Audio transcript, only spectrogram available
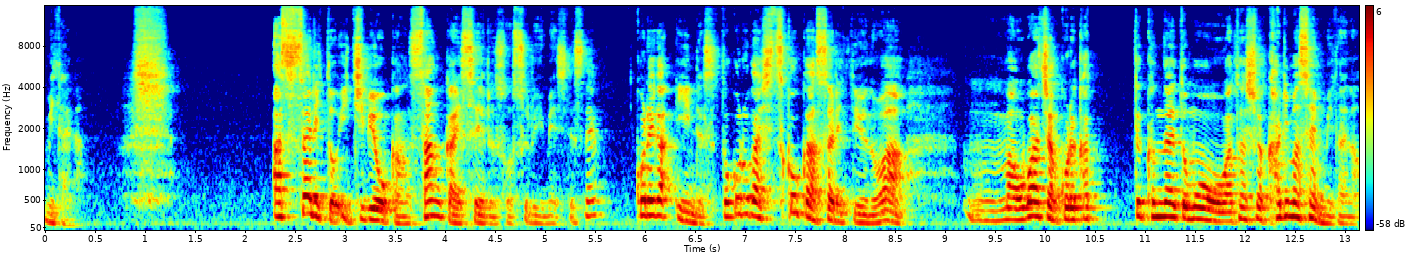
みたいな。あっさりと1秒間3回セールスをするイメージですね。これがいいんです。ところがしつこくあっさりっていうのは、うん、まあおばあちゃんこれ買ってくんないともう私は借りませんみたいな。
